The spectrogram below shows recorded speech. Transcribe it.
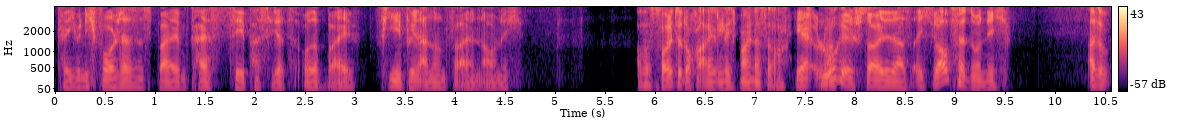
kann ich mir nicht vorstellen, dass es beim KSC passiert oder bei vielen, vielen anderen Vereinen auch nicht. Aber es sollte doch eigentlich meines Erachtens. Ja, logisch sollte das. Ich glaub's halt nur nicht. Also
